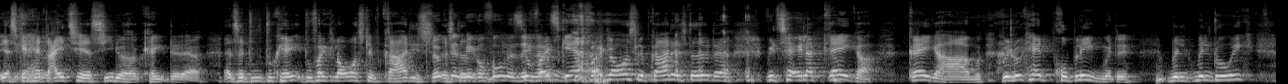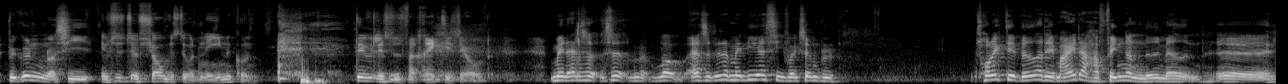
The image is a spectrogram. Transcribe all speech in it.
Jeg skal have dig til at sige noget omkring det der. Altså, du, du, kan du får ikke lov at slippe gratis. Sluk den afsted. mikrofon og se, du får hvad der ikke, sker. Du får ikke lov at slippe gratis afsted der. Vi taler græker. Grækerarme. Vil du ikke have et problem med det? Vil, vil du ikke begynde at sige... Jeg synes, det var sjovt, hvis det var den ene kun. Det ville jeg synes var rigtig sjovt. Men altså, så, hvor, altså det der med lige at sige for eksempel... Tror du ikke, det er bedre, det er mig, der har fingrene nede i maden? Øh,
